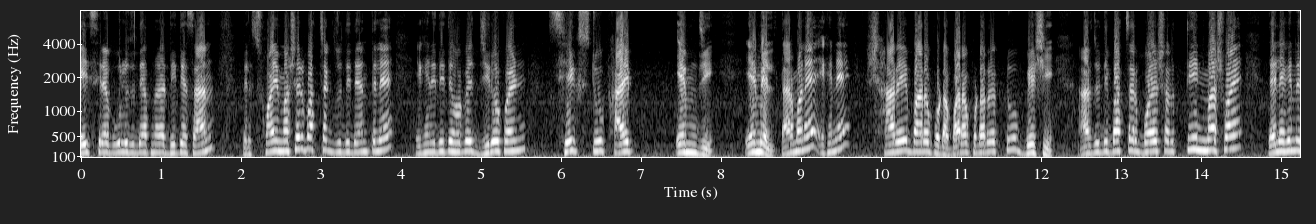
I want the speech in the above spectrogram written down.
এই সিরাপগুলো যদি আপনারা দিতে চান, তাহলে ছয় মাসের বাচ্চাকে যদি দেন, তাহলে এখানে দিতে হবে zero point six two five MG. ML তার মানে এখানে সাড়ে বারো ফোঁটা, বারো ফোঁটারও একটু বেশি। আর যদি বাচ্চার বয়স আর তিন মাস হয়, তাহলে এখানে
